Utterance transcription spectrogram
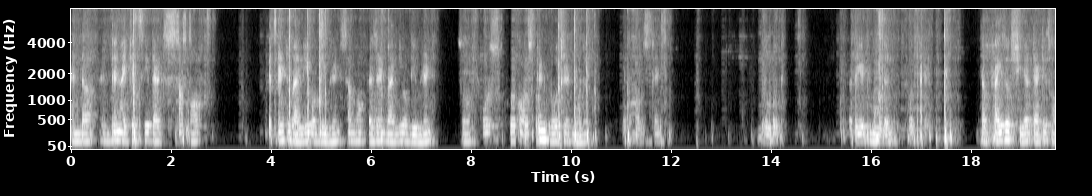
and, uh, and then i can say that sum of present value of dividend sum of present value of dividend. So for, for constant growth rate model constant growth rate model for that the price of share that is how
